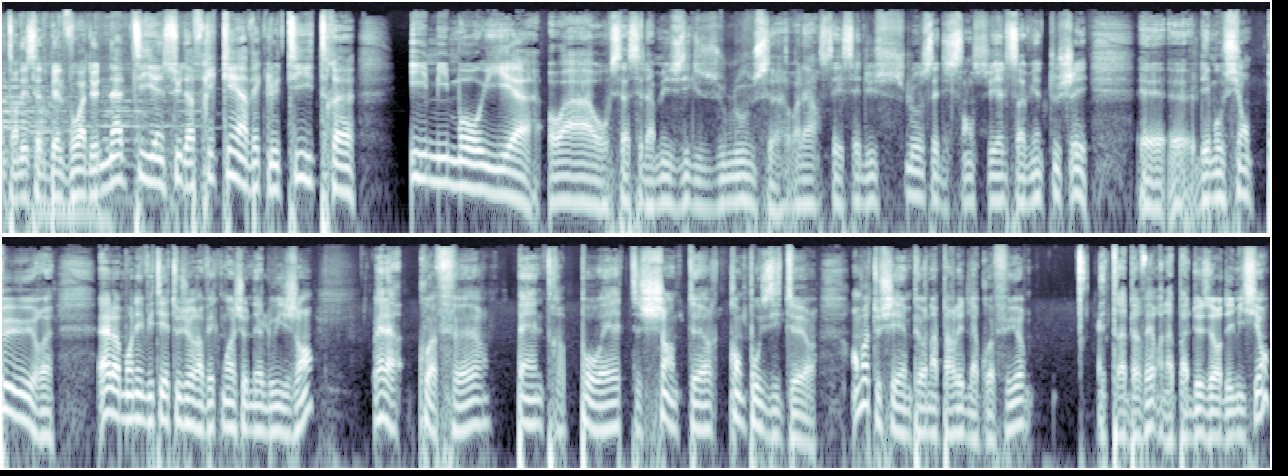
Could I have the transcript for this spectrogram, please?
entendez cette belle voix de Nati, un Sud-Africain, avec le titre euh, Imimoya. Waouh, ça c'est la musique zoulou. Voilà, c'est c'est du slow, c'est du sensuel, ça vient toucher euh, euh, l'émotion pure. Alors, mon invité est toujours avec moi, Jonel Louis-Jean. Voilà, coiffeur, peintre, poète, chanteur, compositeur. On va toucher un peu, on a parlé de la coiffure. Très pervers, on n'a pas deux heures d'émission.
